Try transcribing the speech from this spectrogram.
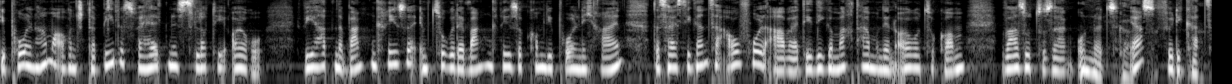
Die Polen haben auch ein stabiles Verhältnis Slotty-Euro. Wir hatten eine Bankenkrise. Im Zuge der Bankenkrise kommen die Polen nicht rein. Das heißt, die ganze Aufholarbeit, die die gemacht haben, um in den Euro zu kommen, war sozusagen unnütz, Katz. ja, für die Katz.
